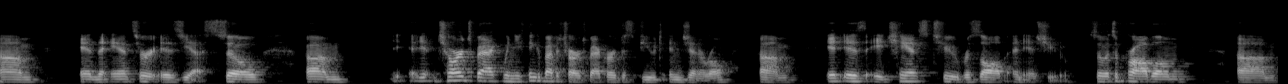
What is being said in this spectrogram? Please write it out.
Um, and the answer is yes. So um, chargeback, when you think about a chargeback or a dispute in general, um, it is a chance to resolve an issue. So it's a problem um,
